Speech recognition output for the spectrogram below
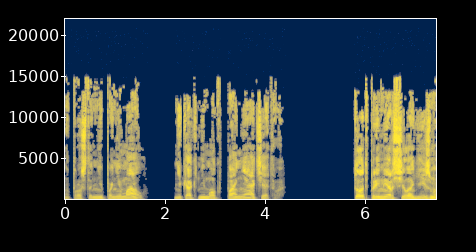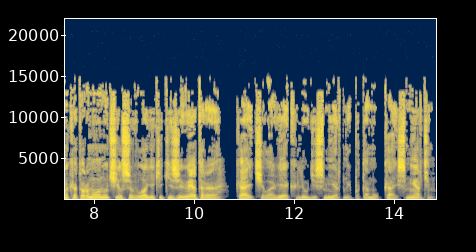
но просто не понимал, никак не мог понять этого. Тот пример силлогизма, которому он учился в логике Кизеветера, «Кай — человек, люди смертны, потому Кай смертен»,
